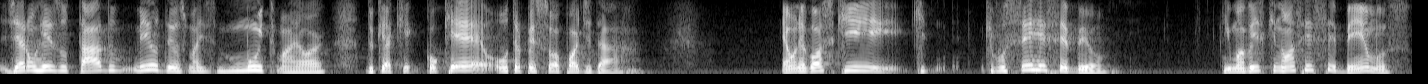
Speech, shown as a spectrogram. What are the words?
gera um resultado, meu Deus, mas muito maior do que qualquer outra pessoa pode dar. É um negócio que, que, que você recebeu. E uma vez que nós recebemos,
